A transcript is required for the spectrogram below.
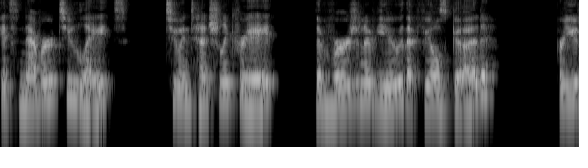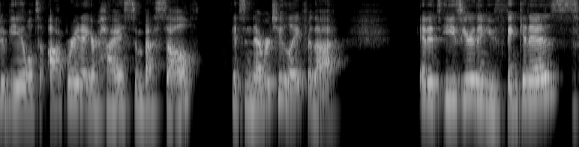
it's never too late to intentionally create the version of you that feels good, for you to be able to operate at your highest and best self, it's never too late for that. And it's easier than you think it is.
